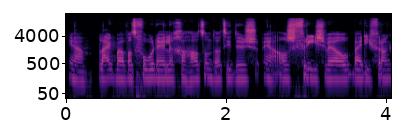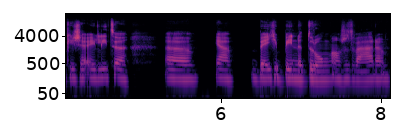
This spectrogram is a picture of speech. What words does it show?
ja, blijkbaar wat voordelen gehad. Omdat hij dus ja, als Fries wel bij die Frankische elite ja, een beetje binnendrong, als het ware.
